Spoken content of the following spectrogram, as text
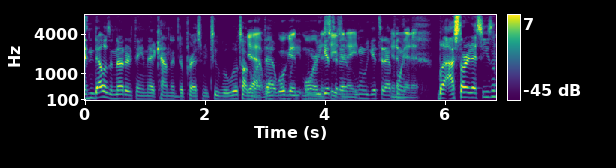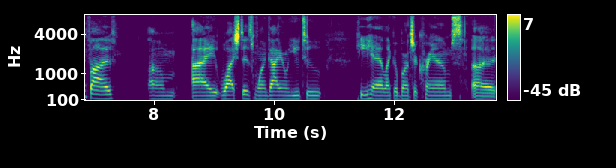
and that was another thing that kind of depressed me too. But we'll talk Yeah, about that. we'll- we'll when get we, more when we get to season that, eight when we get to that In point. a minute, But I started at season five. Um, I watched this one guy on YouTube. He had like a bunch of crams. Uh,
